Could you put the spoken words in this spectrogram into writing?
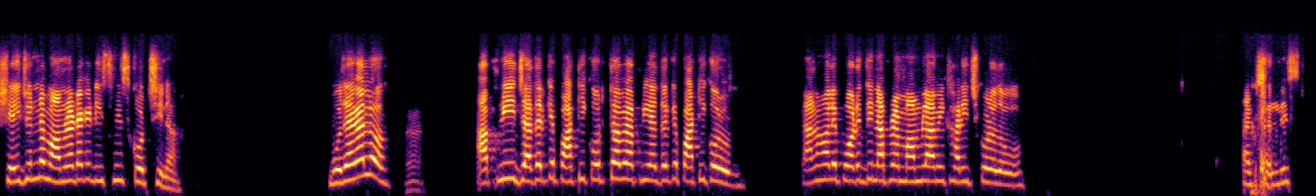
সেই জন্য মামলাটাকে ডিসমিস করছি না। বোঝা গেল? হ্যাঁ। আপনি যাদেরকে পার্টি করতে হবে, আপনি যাদেরকে পার্টি করুন। তা না হলে পরের দিন আপনার মামলা আমি খারিজ করে দেবো। আচ্ছা লিস্ট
